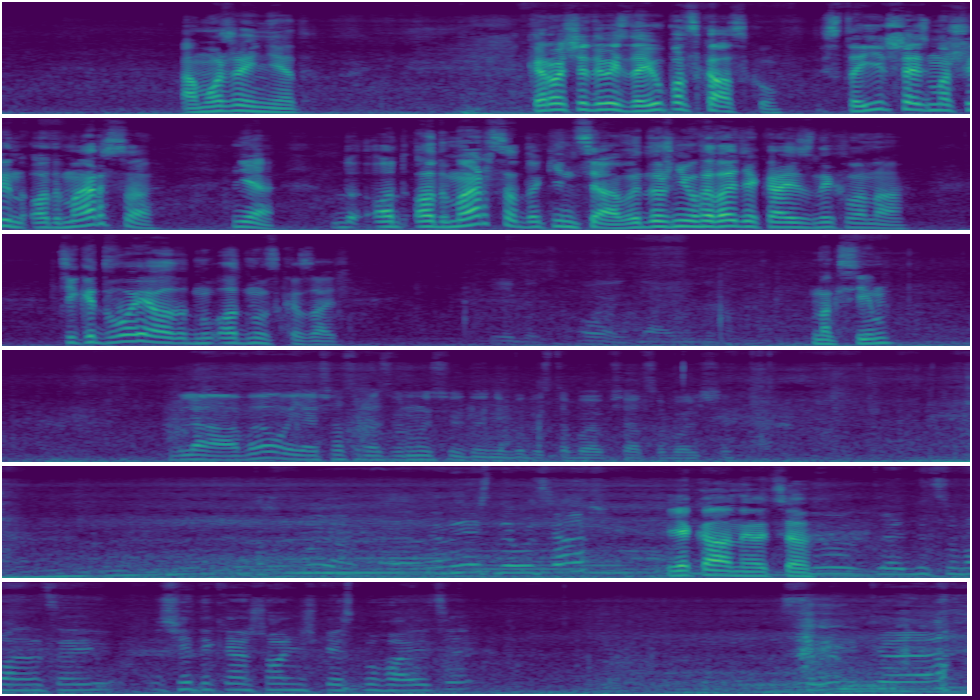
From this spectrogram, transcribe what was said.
А може і ні. Коротше, дивись, даю підсказку. Стоїть 6 машин від Мерса. Ні, від, від Мерса до кінця. Ви повинні вгадати, яка із них вона. Тільки двоє одну, одну сказати. Ой, да, Ибица. Максим. Бля, а Вео я сейчас развернусь и уйду, не буду с тобой общаться больше. Він ж не оця ж? Яка не оця? Ну, блядь, Міцубана цей. Ще така шанечка спугається. Синка.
